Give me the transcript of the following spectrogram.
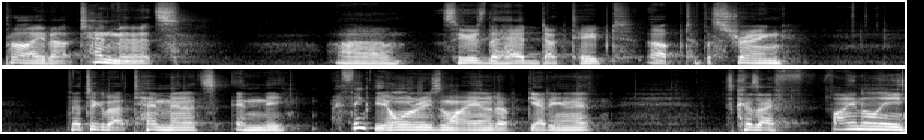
probably about 10 minutes. Uh, so here's the head duct taped up to the string. That took about 10 minutes and the I think the only reason why I ended up getting it is because I finally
